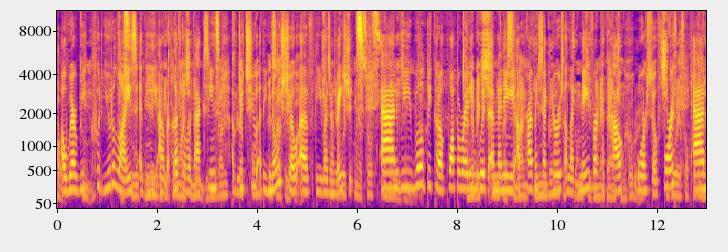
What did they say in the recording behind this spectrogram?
uh, where we could utilize the leftover vaccines due to the no show of the reservations. And we will be cooperating with uh, many uh, private sectors uh, like Naver, Kakao, or so forth. And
